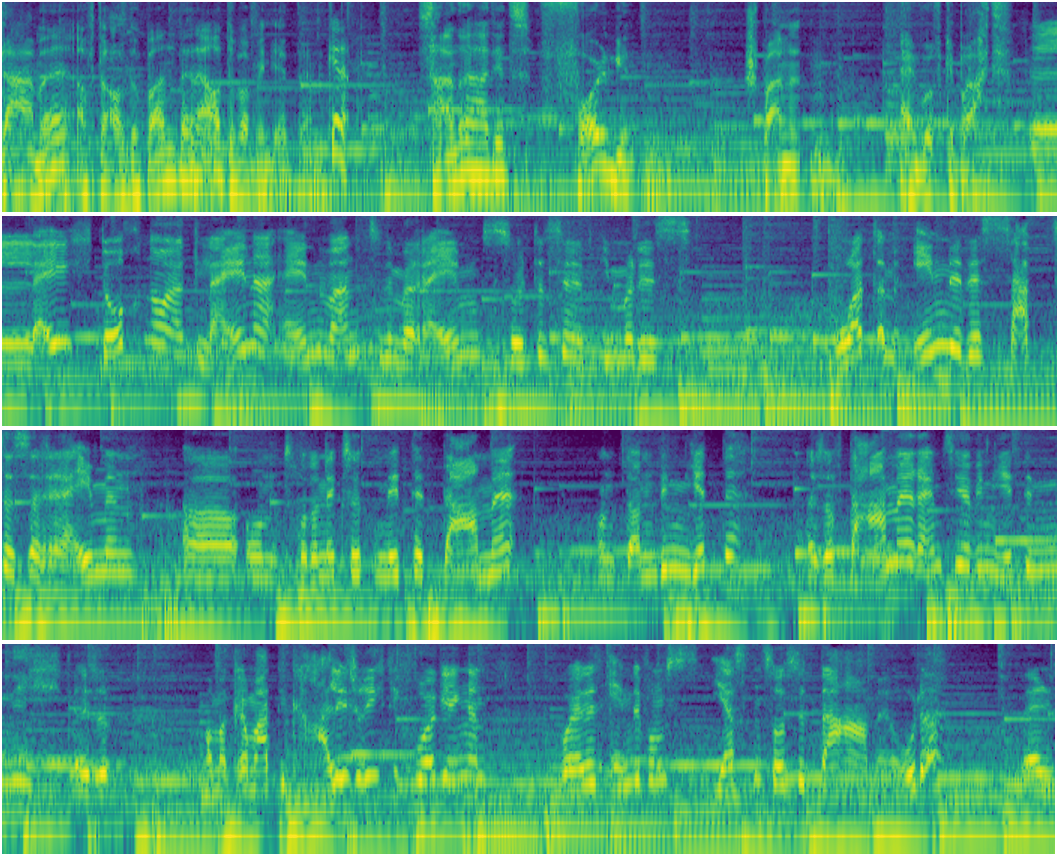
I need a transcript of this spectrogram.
Dame auf der Autobahn deine Autobahnvignette. Genau. Sandra hat jetzt folgenden spannenden Einwurf gebracht. Vielleicht doch noch ein kleiner Einwand zu dem Reim. Sollte sich nicht immer das Wort am Ende des Satzes reimen äh, und hat er nicht gesagt, nette Dame und dann Vignette. Also auf Dame reimt sich ja Vignette nicht. Also wenn wir grammatikalisch richtig vorgängen, war ja das Ende vom ersten Satz der Dame, oder? Weil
